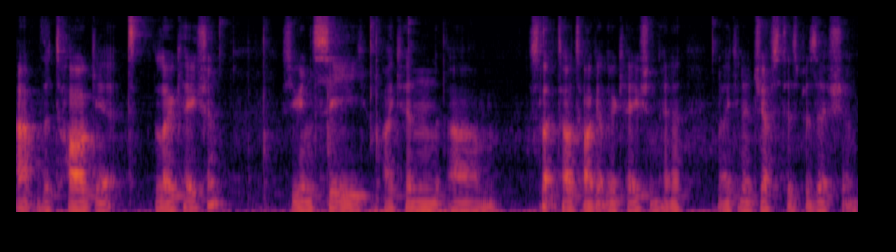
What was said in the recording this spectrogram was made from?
at the target location. So you can see I can um, select our target location here and I can adjust his position.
